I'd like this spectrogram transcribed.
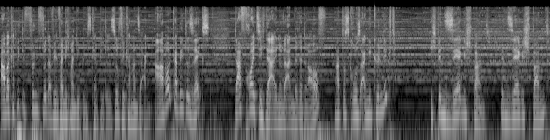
Aber Kapitel 5 wird auf jeden Fall nicht mein Lieblingskapitel. So viel kann man sagen. Aber Kapitel 6, da freut sich der ein oder andere drauf. Hat das groß angekündigt. Ich bin sehr gespannt. Ich bin sehr gespannt.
